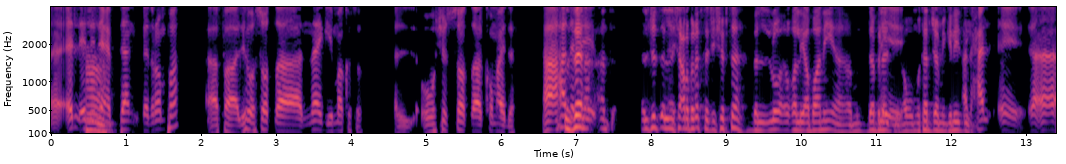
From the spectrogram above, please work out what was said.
آه، اللي, اللي آه. لعب Danganronpa فاللي هو صوت آه، نايجي ماكوتو ال- وشفت صوت آه، كومايدا. هذا زين اللي أنت الجزء اللي إيش؟ شعر بنفسجي شفته باللغة اليابانية دبلج إيه. أو مترجم إنجليزي. انحل إيه آه، آه،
